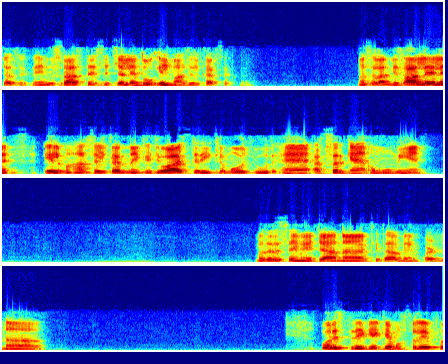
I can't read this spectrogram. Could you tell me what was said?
چل سکتے ہیں۔ یعنی اس راستے سے چلیں تو علم حاصل کر سکتے ہیں۔ مثلا مثال لے لیں، علم حاصل کرنے کے جو آج طریقے موجود ہیں، اکثر کیا ہیں؟ عمومی ہیں۔ مدرسے میں جانا، کتابیں پڑھنا۔ اور اس طریقے کے مختلف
